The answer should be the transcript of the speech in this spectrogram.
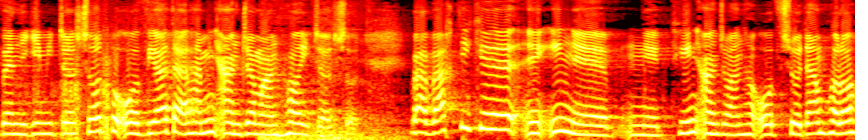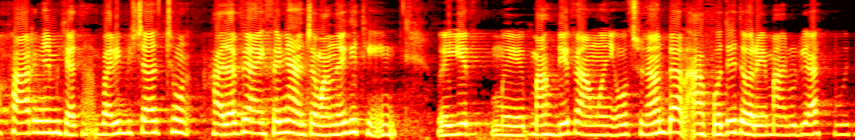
زندگی میجا شد به عضویت در همین انجمن ها ایجاد شد. و وقتی که این توی این انجمن ها عضو شدم حالا فرق نمی‌کرد. ولی بیشتر چون هدف اکثر انجمن که توی این یه محدوده زمانی عضو شدن در افراد داره معلولیت بود.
